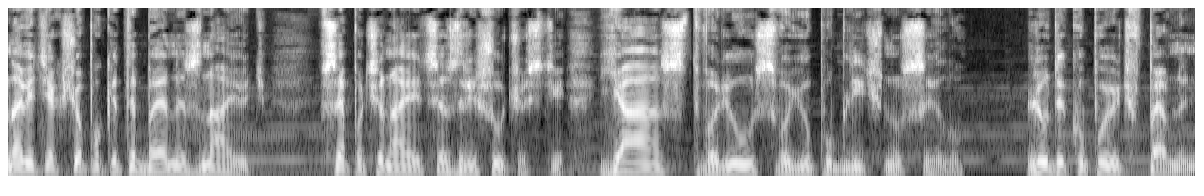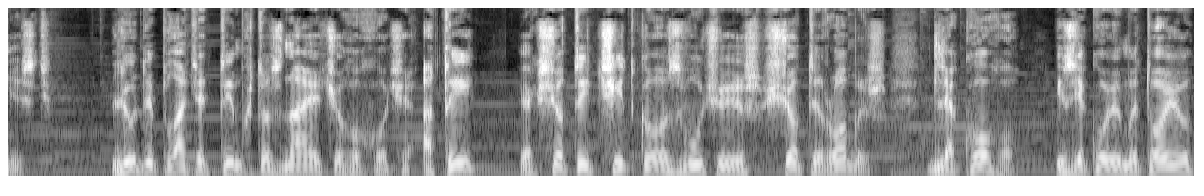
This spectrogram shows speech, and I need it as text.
Навіть якщо поки тебе не знають, все починається з рішучості. Я створю свою публічну силу. Люди купують впевненість. Люди платять тим, хто знає, чого хоче. А ти, якщо ти чітко озвучуєш, що ти робиш, для кого і з якою метою,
